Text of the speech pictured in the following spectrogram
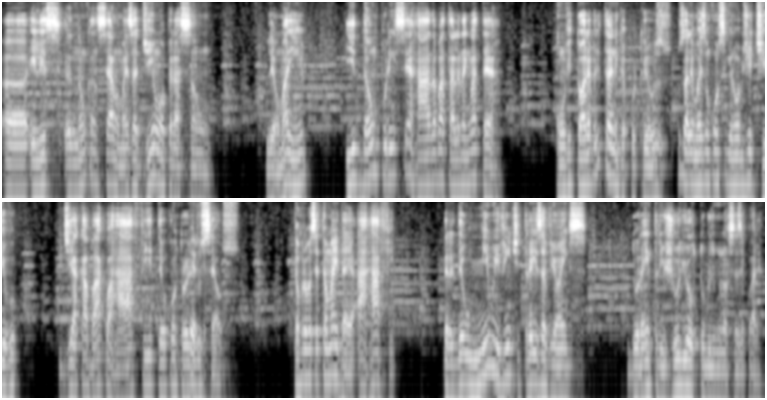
uh, eles não cancelam, mas adiam a Operação Leão Marinho e dão por encerrada a Batalha na Inglaterra, com vitória britânica, porque os, os alemães não conseguiram o objetivo de acabar com a RAF e ter o controle Perfeito. dos céus. Então, para você ter uma ideia, a RAF perdeu 1.023 aviões durante entre julho e outubro de 1940.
